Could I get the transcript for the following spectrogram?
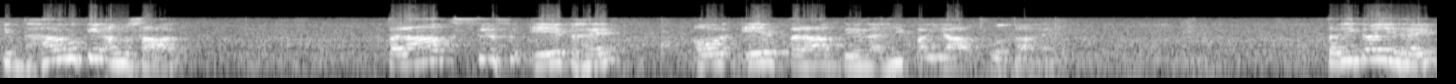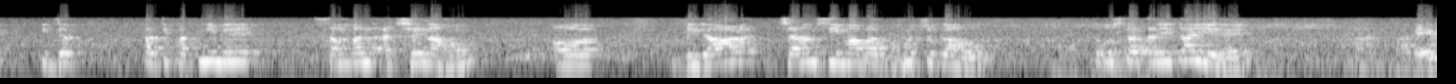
कि धर्म के अनुसार तलाक सिर्फ़ एक है और एक तलाक देना ही पर्याप्त होता है। तरीका यह है कि जब पति पत्नी में संबंध अच्छे ना हो और बिगाड़ चरम सीमा पर पहुँच चुका हो तो उसका तरीका यह है एक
